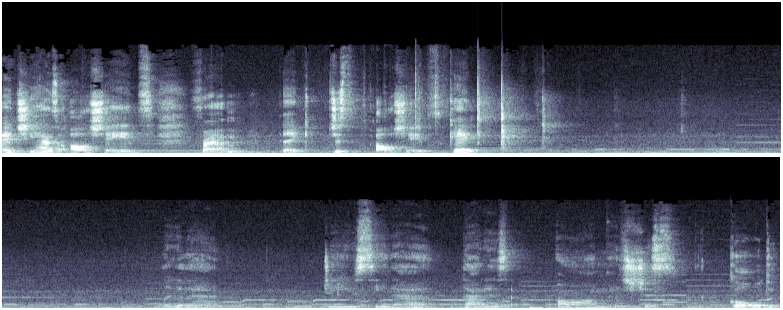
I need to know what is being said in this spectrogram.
And she has all shades from, like, just all shades, okay? Look at that. You see that? That is bomb. It's just gold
